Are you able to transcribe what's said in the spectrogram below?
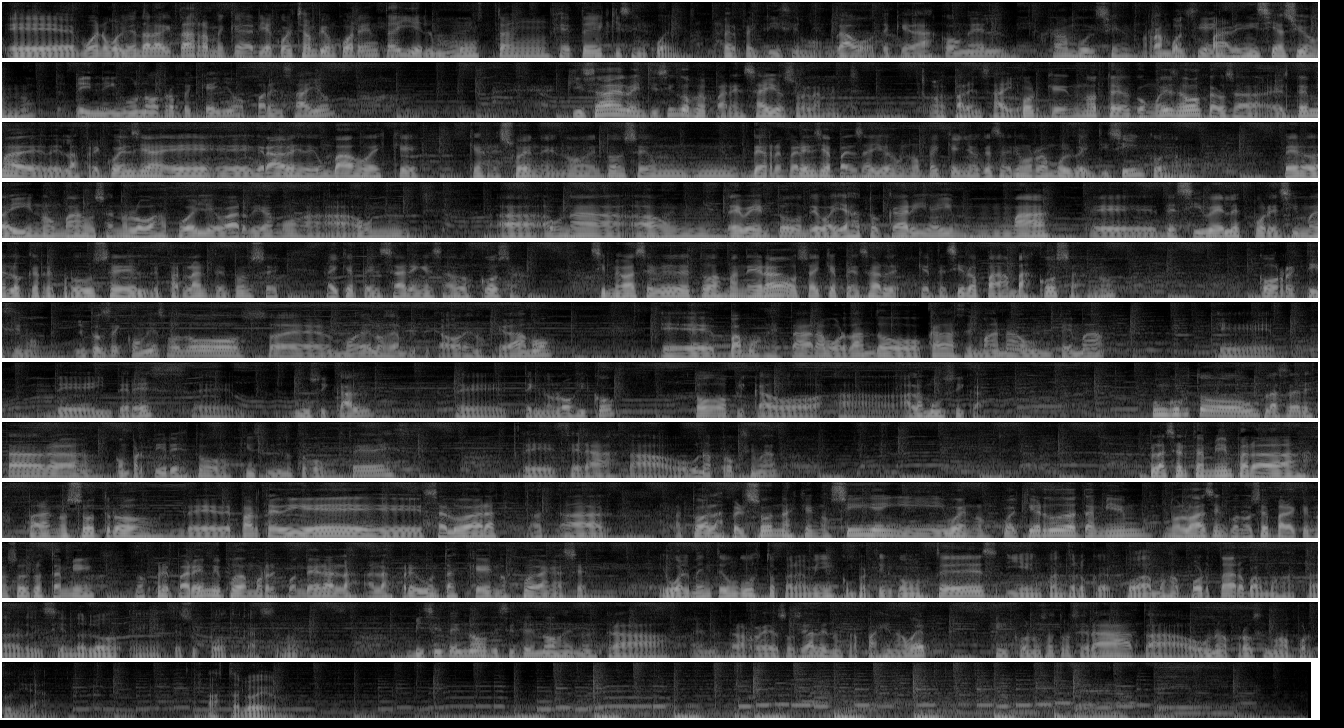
eh, bueno, volviendo a la guitarra, me quedaría con el Champion 40 y el Mustang GTX 50. Perfectísimo. Gabo, te quedas con el Rumble 100. Rumble 100 Para iniciación, ¿no? y ningún otro pequeño para ensayo. Quizás el 25, pero para ensayo solamente. o Para ensayo. Porque no te, como dice Oscar, o sea, el tema de, de las frecuencias eh, eh, graves de un bajo es que, que resuene, ¿no? Entonces, un, un- de referencia para ensayo es uno pequeño que sería un Rumble 25, digamos. Pero de ahí no más, o sea, no lo vas a poder llevar, digamos, a, a un a, una, a un evento donde vayas a tocar y hay más eh, decibeles por encima de lo que reproduce el, parlante. Entonces, hay que pensar en esas dos cosas. Si me va a servir de todas maneras, o sea, hay que pensar que te sirva para ambas cosas, ¿no? Correctísimo. Entonces, con esos dos eh, modelos de amplificadores nos quedamos. Eh, vamos a estar abordando cada semana un tema de interés musical, eh, tecnológico, todo aplicado a, la música. Un gusto, un placer estar a compartir estos 15 minutos con ustedes. Eh, será hasta una próxima. Un placer también para, para nosotros de, parte de IE saludar a, a- a- a todas las personas que nos siguen y bueno, cualquier duda también nos lo hacen conocer para que nosotros también nos preparemos y podamos responder a, las- a las preguntas que nos puedan hacer. Igualmente un gusto para mí compartir con ustedes y en cuanto a lo que podamos aportar vamos a estar diciéndolo en este su podcast, ¿no? Visítenos, visítenos en, nuestra, en nuestras redes sociales, en nuestra página web y con nosotros será hasta una próxima oportunidad. Hasta luego.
